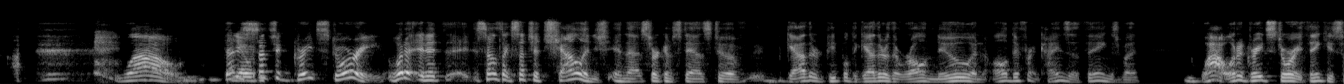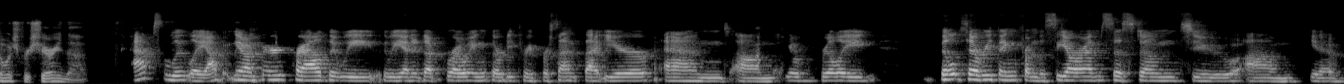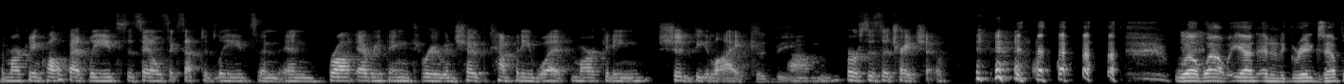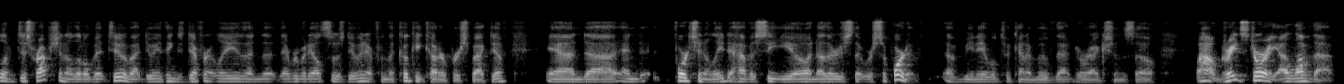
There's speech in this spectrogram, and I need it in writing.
Wow. that is such a great story. What a, and it, it, sounds like such a challenge in that circumstance to have gathered people together that were all new and all different kinds of things. But Wow, what a great story. Thank you so much for sharing that. Absolutely. I, you know, I'm very proud that we that we ended up growing 33% that year, and um, you know, really built everything from the CRM system to um, you know the marketing qualified leads to sales accepted leads, and and brought everything through and showed the company what marketing should be like be. Um, versus a trade show. well, wow, yeah, and, and, a great example of disruption a little bit too about doing things differently than the, everybody else was doing it from the cookie cutter perspective, and uh, and fortunately to have a CEO and others that were supportive of being able to kind of move that direction. So, wow, great story. I love that.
